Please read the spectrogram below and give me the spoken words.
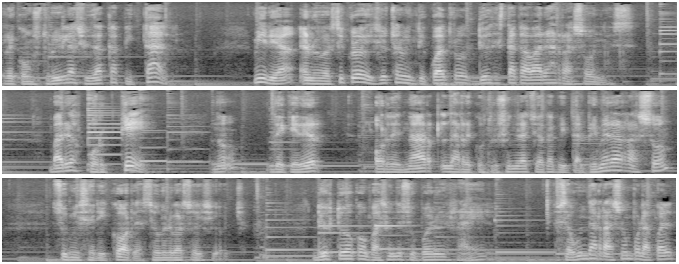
reconstruir la ciudad capital? Mire, ¿ah? en los versículos 18 al 24 Dios destaca varias razones, varios por qué, ¿no? De querer ordenar la reconstrucción de la ciudad capital. Primera razón, su misericordia, según el verso 18. Dios tuvo compasión de su pueblo Israel. Segunda razón por la cual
